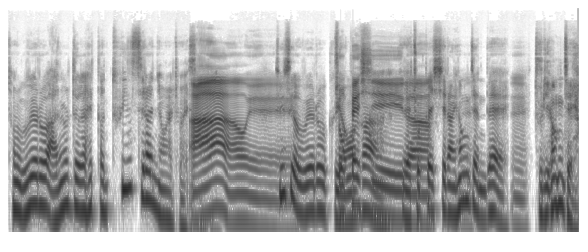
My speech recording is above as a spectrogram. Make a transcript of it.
저는 의외로 아놀드가 했던 트윈스라는 영화를 좋아했어요. 아, 어, 예. 트윈스가 의외로 그조 영화가 패시랑- 예, 조 패시랑 형제인데 예. 둘이 형제야.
